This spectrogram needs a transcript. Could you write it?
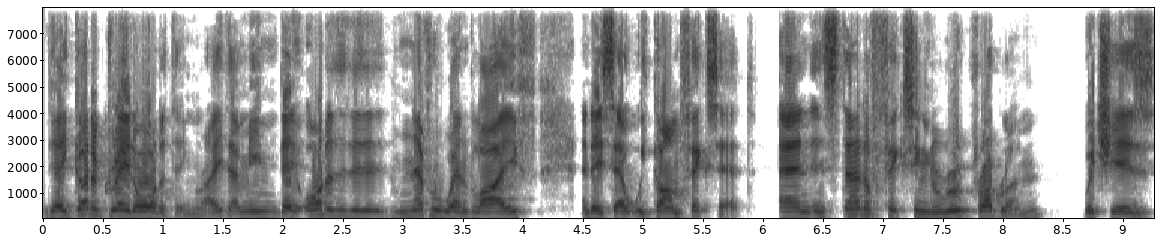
they got a great auditing, right? I mean, they audited it, it never went live, and they said, we can't fix it. And instead of fixing the root problem, which is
